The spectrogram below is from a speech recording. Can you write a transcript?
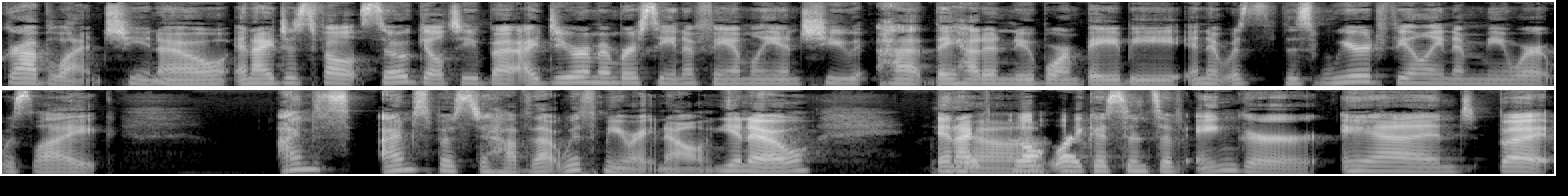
grab lunch," you know. And I just felt so guilty. But I do remember seeing a family, and she had they had a newborn baby, and it was this weird feeling in me where it was like, "I'm I'm supposed to have that with me right now," you know and yeah. I felt like a sense of anger and but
